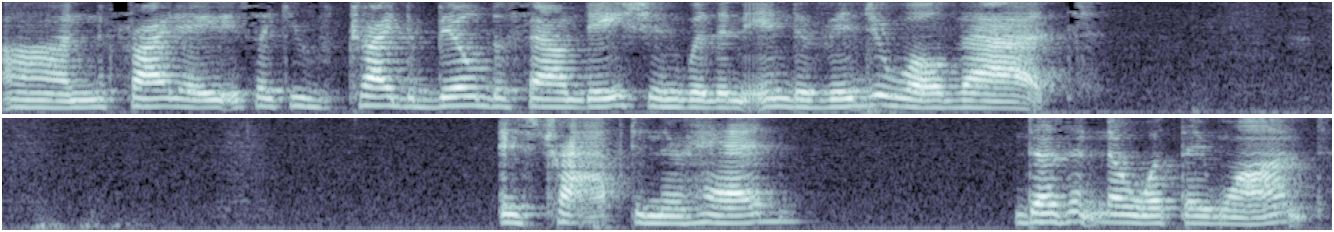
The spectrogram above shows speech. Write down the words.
on Friday. It's like you've tried to build the foundation with an individual that is trapped in their head, doesn't know what they want,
